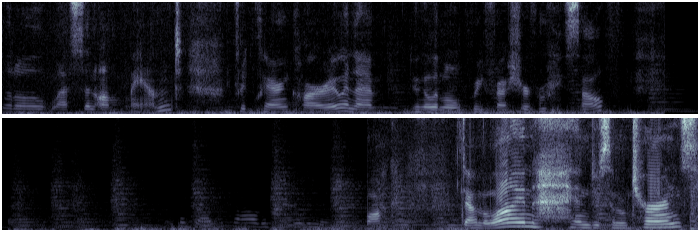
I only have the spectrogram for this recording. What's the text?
Little lesson on land for Claire and Karu, and I'm doing a little refresher for myself. Walk down the line and do some turns.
